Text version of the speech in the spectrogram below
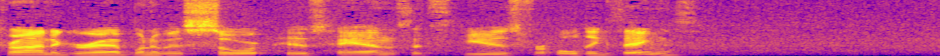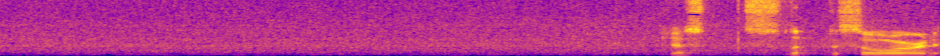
trying to grab one of his sword, his hands that's used for holding things. Just slip the sword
